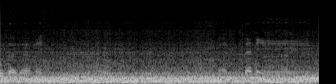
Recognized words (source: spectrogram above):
こだだね。ったね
